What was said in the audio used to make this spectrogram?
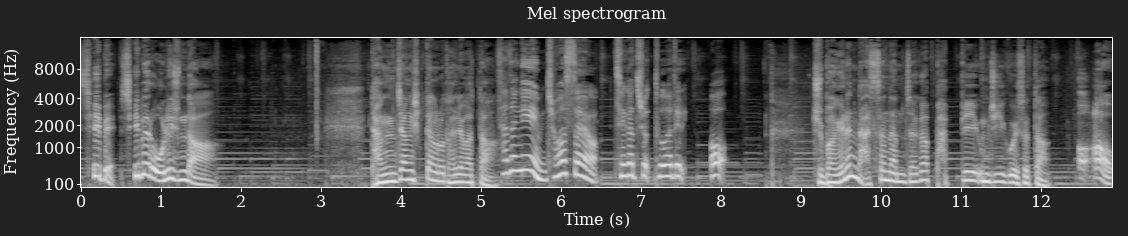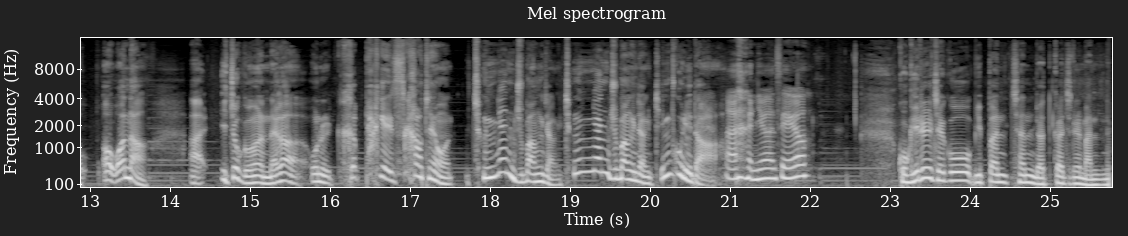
세배세배로 올려준다 당장 식당으로 달려갔다 사장님 저 왔어요 제가 조, 도와드리 어 주방에는 낯선 남자가 바삐 움직이고 있었다 어어 어, 어, 왔나 아 이쪽은 내가 오늘 급하게 스카우트해온 청년 주방장 청년 주방장 김군이다. 아 안녕하세요. 고기를 재고 밑반찬 몇 가지를 만드,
